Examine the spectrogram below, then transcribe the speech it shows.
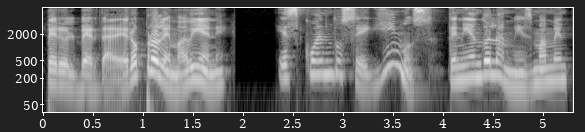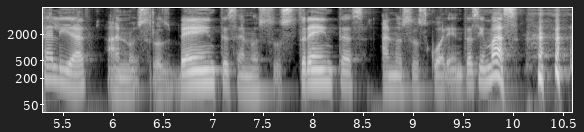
Pero el verdadero problema viene es cuando seguimos teniendo la misma mentalidad a nuestros 20, a nuestros 30, a nuestros 40 y más.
